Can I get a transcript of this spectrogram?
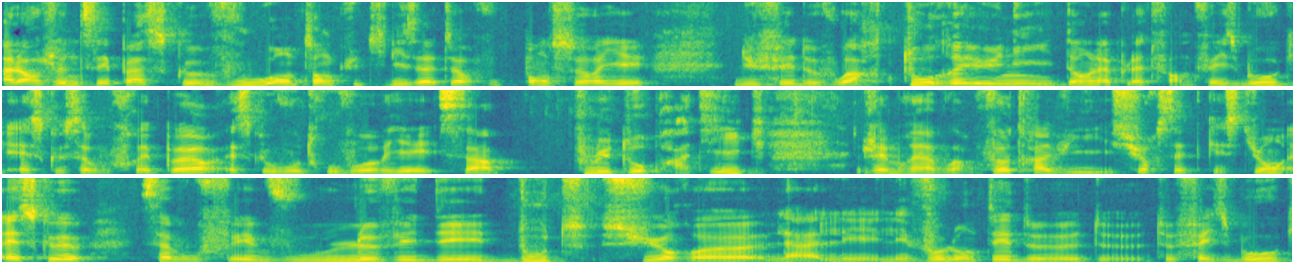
Alors je ne sais pas ce que vous, en tant qu'utilisateur, vous penseriez du fait de voir tout réuni dans la plateforme Facebook. Est-ce que ça vous ferait peur? Est-ce que vous trouveriez ça plutôt pratique? J'aimerais avoir votre avis sur cette question. Est-ce que ça vous fait vous lever des doutes sur euh, les, volontés de, de Facebook?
